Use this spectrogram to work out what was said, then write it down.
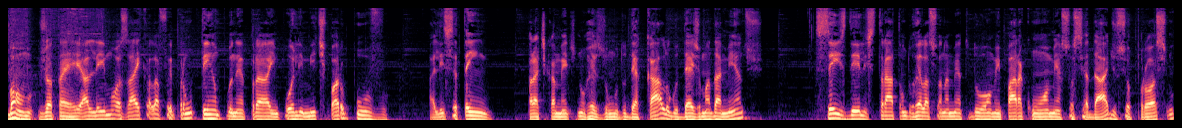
Bom, JR, a lei mosaica ela foi para um tempo, né, para impor limites para o povo. Ali você tem praticamente no resumo do decálogo dez mandamentos. Seis deles tratam do relacionamento do homem para com o homem, a sociedade, o seu próximo,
